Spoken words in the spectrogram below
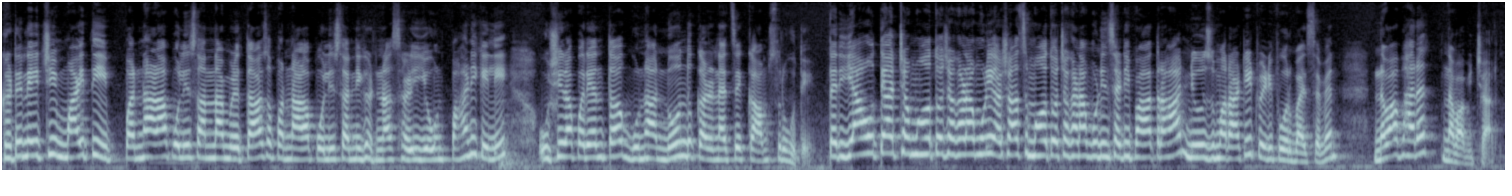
घटनेची माहिती पन्हाळा पोलिसांना मिळताच पन्हाळा पोलिसांनी घटनास्थळी येऊन पाहणी केली. उशिरापर्यंत गुन्हा नोंद करण्याचे काम सुरू होते. तर या होत्या आजच्या महत्त्वाच्या घडामोडी. अशाच महत्त्वाच्या घडामोडींसाठी पाहत रहा news Marathi twenty four by seven. नवा भारत नवा विचार.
